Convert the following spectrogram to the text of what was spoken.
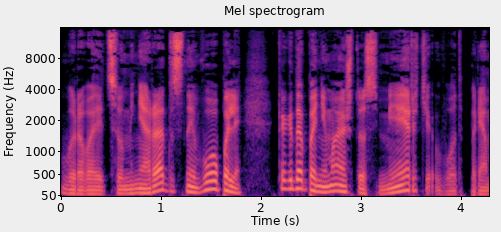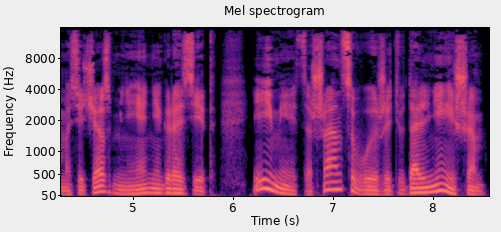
вырывается у меня радостный вопль, когда понимаю, что смерть вот прямо сейчас мне не грозит, и имеется шанс выжить в дальнейшем.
